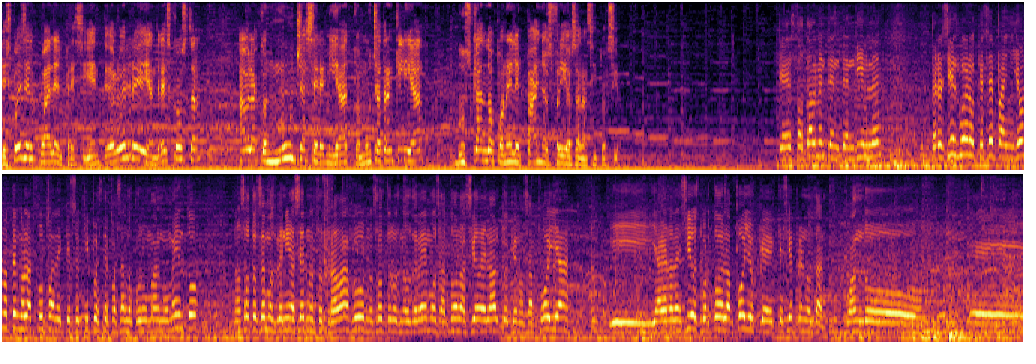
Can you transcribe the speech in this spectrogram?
Después del cual el presidente de Always Ready, Andrés Costa, habla con mucha serenidad, con mucha tranquilidad, buscando ponerle paños fríos a la situación. Que es totalmente entendible, pero sí es bueno que sepan, yo no tengo la culpa de que su equipo esté pasando por un mal momento. Nosotros hemos venido a hacer nuestro trabajo, nosotros nos debemos a toda la ciudad del Alto que nos apoya y, agradecidos por todo el apoyo que, siempre nos dan. Cuando eh,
